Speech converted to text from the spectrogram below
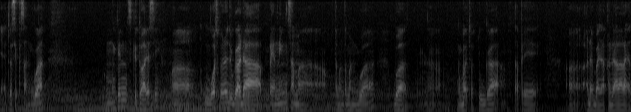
Ya itu sih pesan gue mungkin segitu aja sih. Uh, gue sebenarnya juga ada planning sama teman-teman gue buat uh, ngebacot juga tapi uh, ada banyak kendala lah ya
